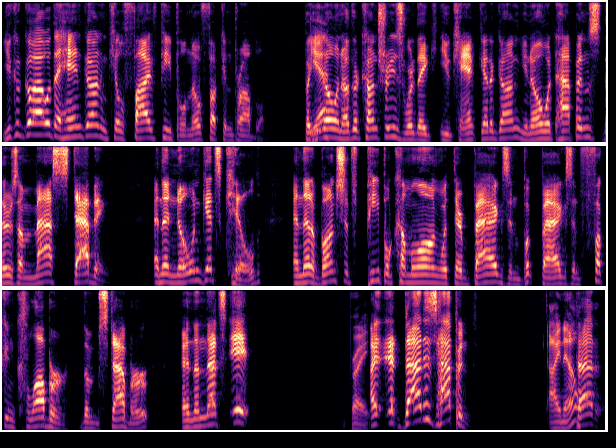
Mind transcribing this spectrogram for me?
You could go out with a handgun and kill five people, no fucking problem. But Yeah. you know, in other countries where they you can't get a gun, you know what happens? There's a mass stabbing, and then no one gets killed, and then a bunch of people come along with their bags and book bags and fucking clobber the stabber, and then that's it. Right. I, I- that has happened. I know. That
